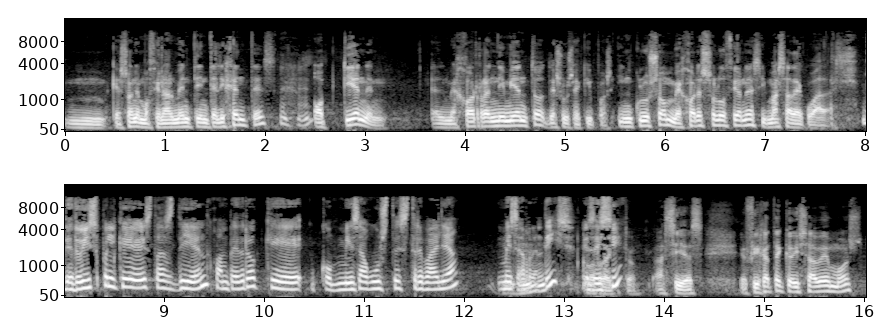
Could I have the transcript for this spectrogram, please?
mm, que son emocionalmente inteligentes obtienen el mejor rendimiento de sus equipos, incluso mejores soluciones y más adecuadas. Deduïs pel que estàs dient, Juan Pedro, que com més a gust es treballa, més es rendix. Així? Correcto, así es. Fíjate que hoy sabemos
